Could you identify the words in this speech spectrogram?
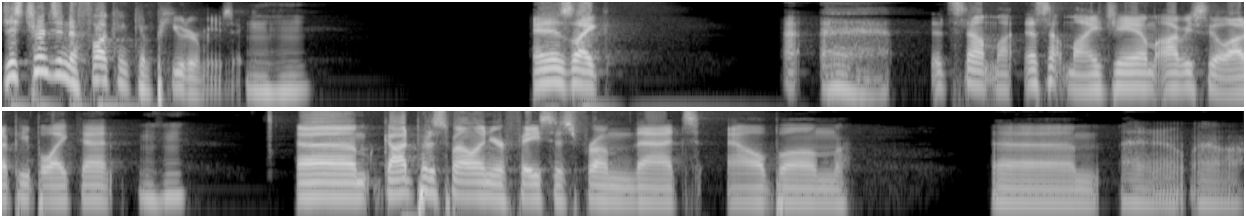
just turns into fucking computer music. Mm-hmm. and it's like uh, uh, it's not my that's not my jam obviously a lot of people like that Mm-hmm. um god put a smile on your face is from that album um i don't know oh,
